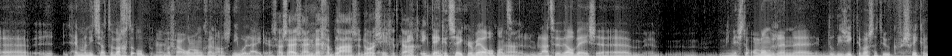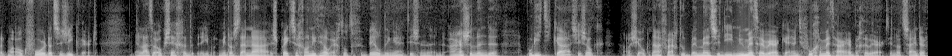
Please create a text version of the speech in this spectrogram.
uh, helemaal niet zat te wachten op mevrouw Ollongren als nieuwe leider. Zou zij zijn weggeblazen door Sigrid Kaag? Ik, ik denk het zeker wel, want laten we wel wezen, uh, minister Ollongren, ik bedoel, die ziekte was natuurlijk verschrikkelijk, maar ook voordat ze ziek werd. En laten we ook zeggen, inmiddels daarna spreekt ze gewoon niet heel erg tot de verbeelding. Hè? Het is een, aarzelende politica. Ze is ook, als je ook navraag doet bij mensen die nu met haar werken en die vroeger met haar hebben gewerkt. En dat zijn er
